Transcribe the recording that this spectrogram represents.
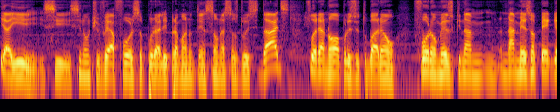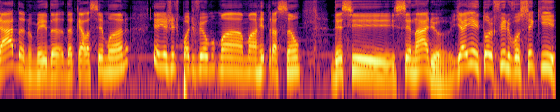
E aí, se, se não tiver a força por ali para manutenção nessas duas cidades, Florianópolis e Tubarão foram mesmo que na, na mesma pegada no meio da, daquela semana. E aí a gente pode ver uma, uma retração desse cenário. E aí, Heitor Filho, você que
